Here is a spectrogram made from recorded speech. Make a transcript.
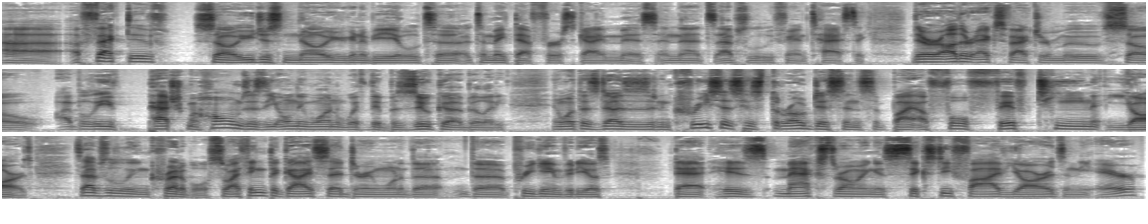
uh, effective. So you just know you're going to be able to to make that first guy miss, and that's absolutely fantastic. There are other X Factor moves. So I believe Patrick Mahomes is the only one with the bazooka ability, and what this does is it increases his throw distance by a full 15 yards. It's absolutely incredible. So I think the guy said during one of the the pregame videos that his max throwing is 65 yards in the air,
